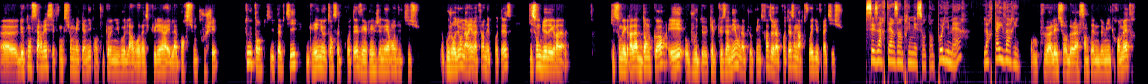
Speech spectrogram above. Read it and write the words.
euh, de conserver ses fonctions mécaniques, en tout cas au niveau de l'arbre vasculaire et de la portion touchée, tout en petit à petit grignotant cette prothèse et régénérant du tissu. Donc aujourd'hui, on arrive à faire des prothèses qui sont biodégradables, qui sont dégradables dans le corps et au bout de quelques années, on n'a plus aucune trace de la prothèse, on a retrouvé du vrai tissu. Ces artères imprimées sont en polymère, leur taille varie. On peut aller sur de la centaine de micromètres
